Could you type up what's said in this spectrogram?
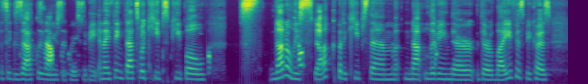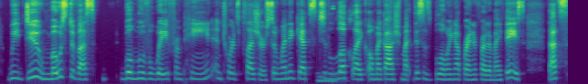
it's exactly where you're supposed to be. And i think that's what keeps people not only stuck but it keeps them not living their their life is because we do most of us will move away from pain and towards pleasure. So when it gets to mm-hmm. look like oh my gosh my, this is blowing up right in front of my face that's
